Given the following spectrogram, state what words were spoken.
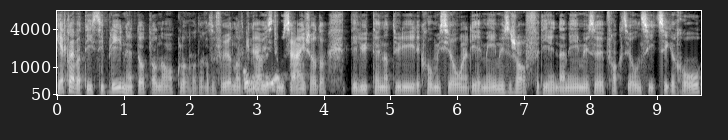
Ja, ich glaube, die Disziplin hat total nachgelassen, oder? Also früher noch, genau wie du sagst, oder? Die Leute haben natürlich in den Kommissionen, die haben mehr müssen arbeiten, die haben auch mehr müssen die Fraktionssitzungen kommen,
